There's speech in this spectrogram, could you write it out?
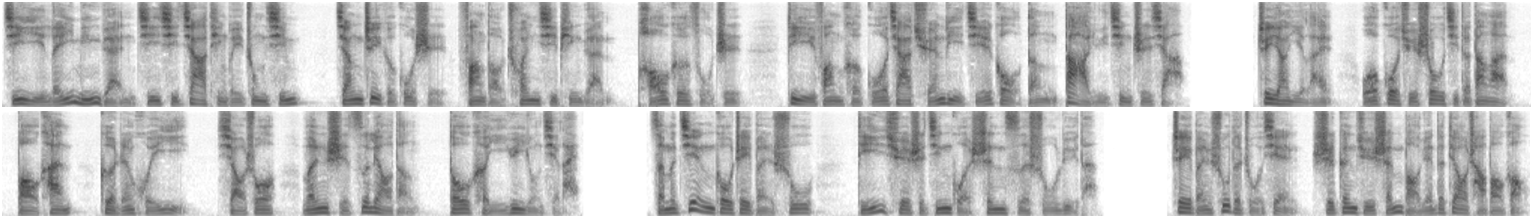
即以雷明远及其家庭为中心，将这个故事放到川西平原、袍哥组织、地方和国家权力结构等大语境之下。这样一来，我过去收集的档案、报刊、个人回忆、小说、文史资料等都可以运用起来。怎么建构这本书？的确是经过深思熟虑的。这本书的主线是根据沈宝元的调查报告，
